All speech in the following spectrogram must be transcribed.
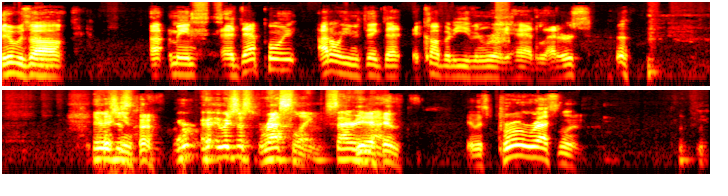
It was uh, I mean, at that point, I don't even think that the company even really had letters. It was You just know? it was just wrestling Saturday yeah, night. it, it was pro wrestling.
